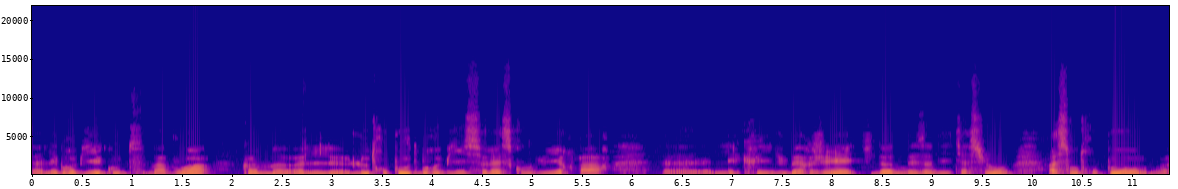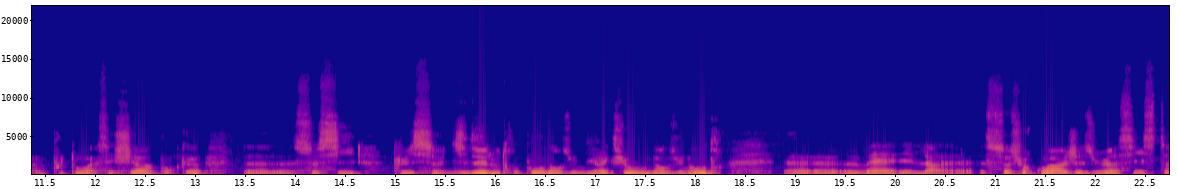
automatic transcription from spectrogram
Euh, les brebis écoutent ma voix, comme euh, le, troupeau de brebis se laisse conduire par les cris du berger qui donne des indications à son troupeau, euh, plutôt à ses chiens, pour que ceux-ci puissent guider le troupeau dans une direction ou dans une autre. mais ce sur quoi Jésus insiste,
